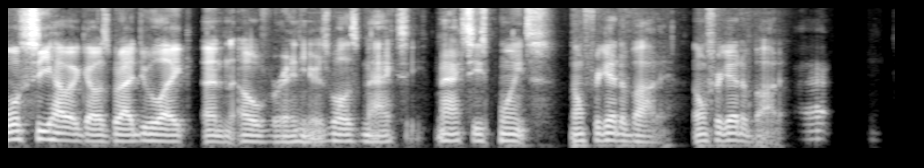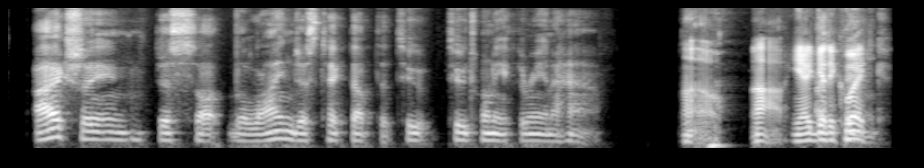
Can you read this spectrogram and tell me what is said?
we'll see how it goes. But I do like an over in here as well as Maxey. Maxey's points. Don't forget about it. Don't forget about it. I actually just saw the line just ticked up to two two twenty three and a half. oh. Oh, yeah, get I it quick. think.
